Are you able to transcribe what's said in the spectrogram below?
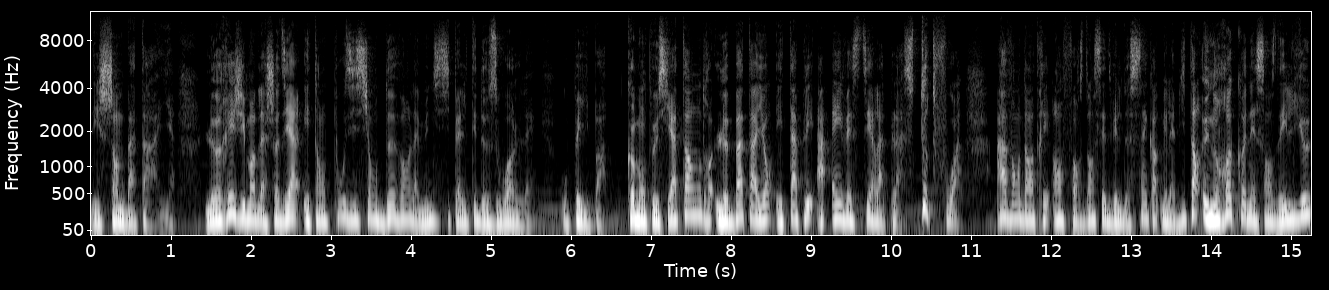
des champs de bataille. Le régiment de la Chaudière est en position devant la municipalité de Zwolle, aux Pays-Bas. Comme on peut s'y attendre, le bataillon est appelé à investir la place. Toutefois, avant d'entrer en force dans cette ville de 50 000 habitants, une reconnaissance des lieux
